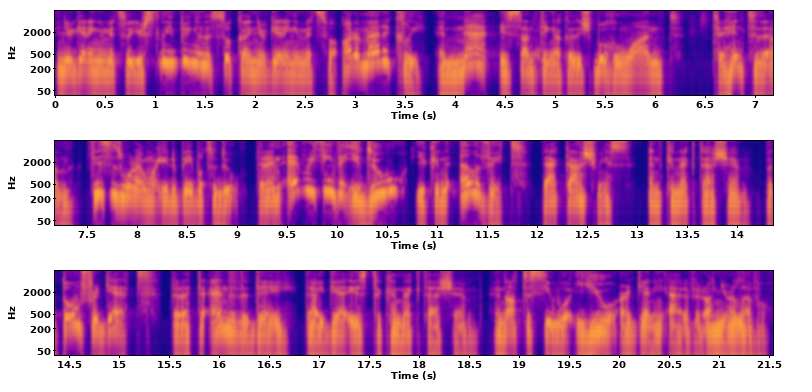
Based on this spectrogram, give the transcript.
and you're getting a mitzvah. You're sleeping in the sukkah and you're getting a mitzvah automatically. And that is something HaKadosh Baruch Hu want to hint to them, this is what I want you to be able to do. That in everything that you do, you can elevate that Gashmis and connect to Hashem. But don't forget that at the end of the day, the idea is to connect to Hashem and not to see what you are getting out of it on your level.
